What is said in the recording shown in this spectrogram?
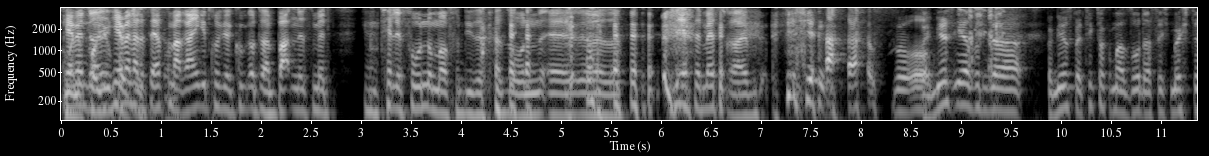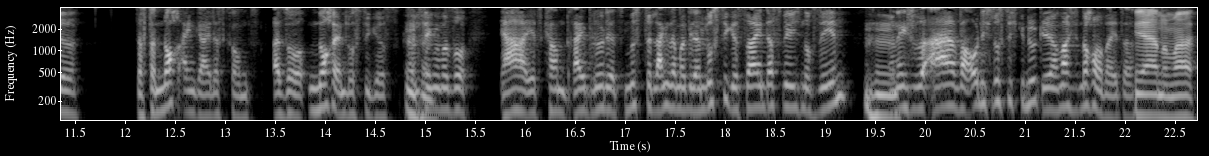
Kevin, You Kevin hat das erste Mal reingedrückt, er guckt, ob da ein Button ist mit die Telefonnummer von dieser Person, äh, oder so. Eine SMS schreiben. ja, so. Bei mir ist eher so dieser, bei mir ist bei TikTok immer so, dass ich möchte, dass dann noch ein geiles kommt. Also noch ein lustiges. Und ich denke immer so, ja, jetzt kamen drei Blöde, jetzt müsste langsam mal wieder ein lustiges sein, das will ich noch sehen. Und dann denkst du so, ah, war auch nicht lustig genug, ja, dann mach ich noch mal weiter. Ja, normal.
